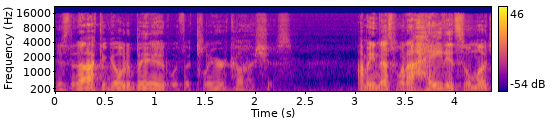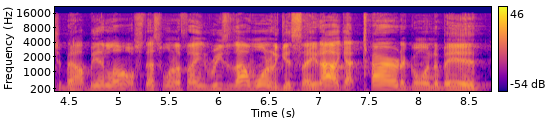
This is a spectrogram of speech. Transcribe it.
is that I can go to bed with a clear conscience. I mean, that's what I hated so much about being lost. That's one of the things, reasons I wanted to get saved. I got tired of going to bed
